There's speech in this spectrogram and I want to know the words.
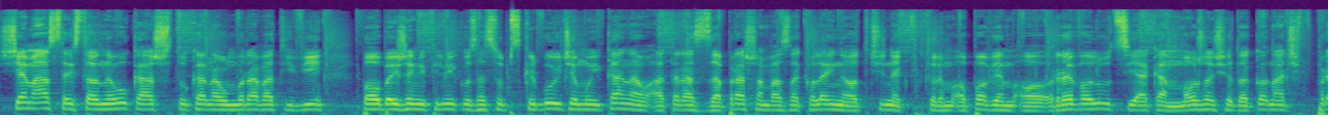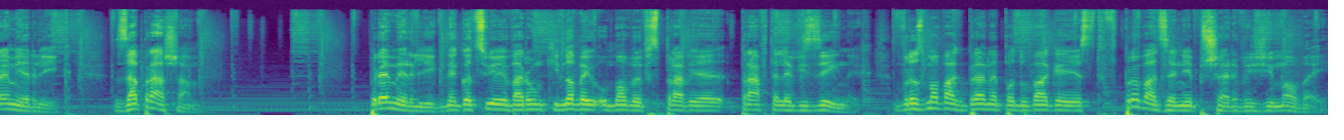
Siema, z tej strony Łukasz, tu kanał Murawa TV. Po obejrzeniu filmiku zasubskrybujcie mój kanał, a teraz zapraszam Was na kolejny odcinek, w którym opowiem o rewolucji, jaka może się dokonać w Premier League. Zapraszam! Premier League negocjuje warunki nowej umowy w sprawie praw telewizyjnych. W rozmowach brane pod uwagę jest wprowadzenie przerwy zimowej.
